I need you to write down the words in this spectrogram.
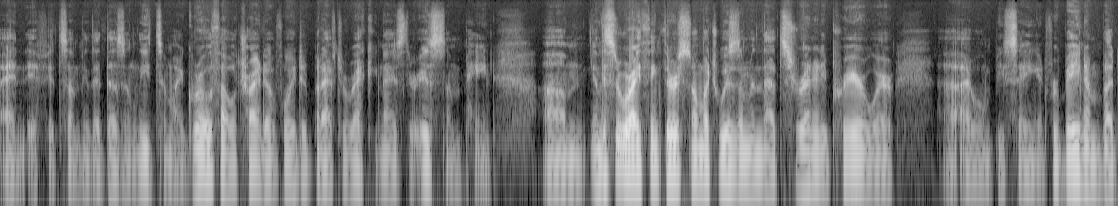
And if it's something that doesn't lead to my growth, I will try to avoid it, but I have to recognize there is some pain. Um, and this is where I think there is so much wisdom in that serenity prayer, where uh, I won't be saying it verbatim, but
